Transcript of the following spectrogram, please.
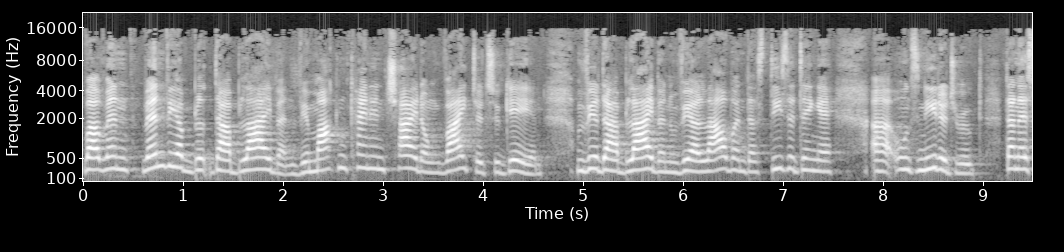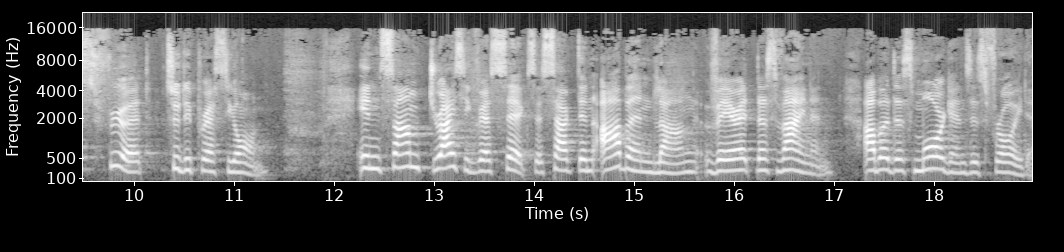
Weil wenn, wenn wir da bleiben, wir machen keine Entscheidung, weiterzugehen, und wir da bleiben und wir erlauben, dass diese Dinge äh, uns niederdrückt, dann es führt zu Depression. In Psalm 30, Vers 6, es sagt, den Abend lang währet das Weinen, aber des Morgens ist Freude.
